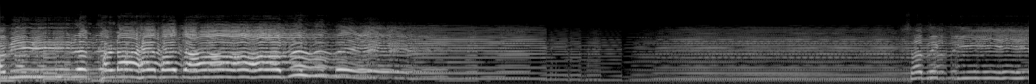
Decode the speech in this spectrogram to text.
कबीर खड़ा है बाजार में सबकी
